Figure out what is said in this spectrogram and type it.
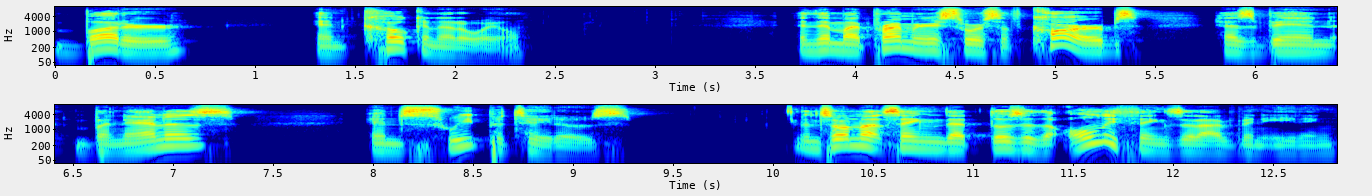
butter and coconut oil. And then my primary source of carbs has been bananas and sweet potatoes. And so I'm not saying that those are the only things that I've been eating,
